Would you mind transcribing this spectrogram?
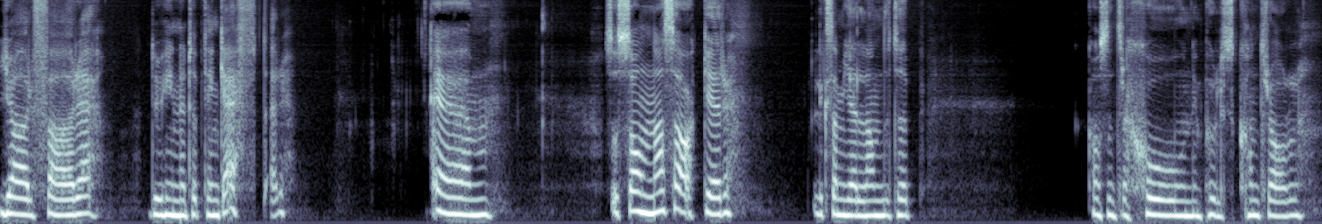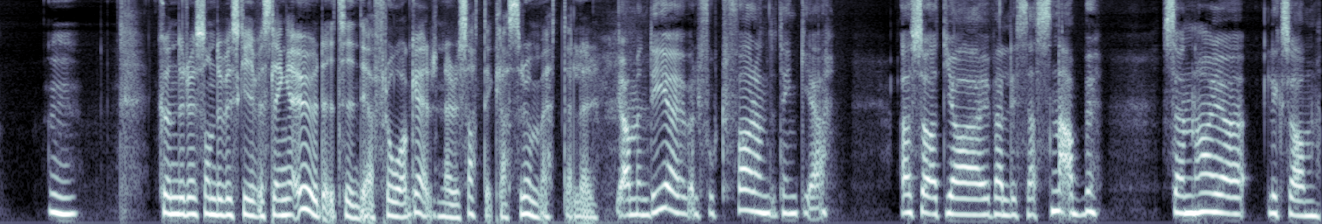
gör före du hinner typ tänka efter. Um, så sådana saker, liksom gällande typ koncentration, impulskontroll. Mm. Kunde du som du beskriver slänga ur dig tidiga frågor när du satt i klassrummet? Eller? Ja men det är jag väl fortfarande tänker jag. Alltså att jag är väldigt så snabb. Sen har jag liksom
